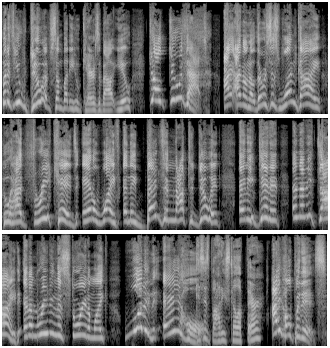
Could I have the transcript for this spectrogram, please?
But if you do have somebody who cares about you, don't do that. I, I don't know. There was this one guy who had three kids and a wife, and they begged him not to do it, and he did it, and then he died. And I'm reading this story, and I'm like, what an a hole. Is his body still up there? I hope it is.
